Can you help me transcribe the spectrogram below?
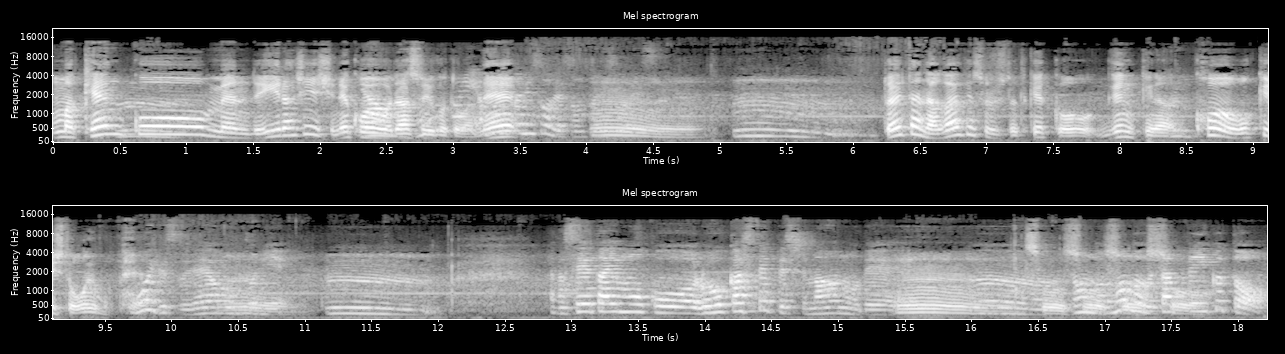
うん。まあ健康面でいいらしいしね声を出すいうことはね。本当にそうです本当うにそうです。ん。うん。大体長生きする人って結構元気なうん。声大きい人多いもんね。多いですね本当に。うん。なんか声帯もこう老化してってしまうのでうん。うん。そうそう。どんどんどんどん歌っていくと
